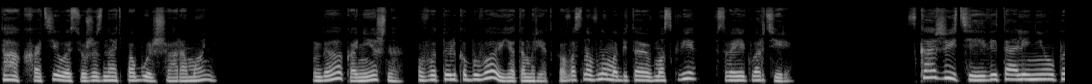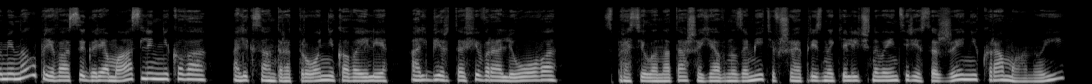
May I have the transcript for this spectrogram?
так хотелось уже знать побольше о романе. Да, конечно. Вот только бываю я там редко. В основном обитаю в Москве, в своей квартире. Скажите, Виталий не упоминал при вас Игоря Масленникова, Александра Тронникова или Альберта Февралева? Спросила Наташа, явно заметившая признаки личного интереса Жени к роману и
